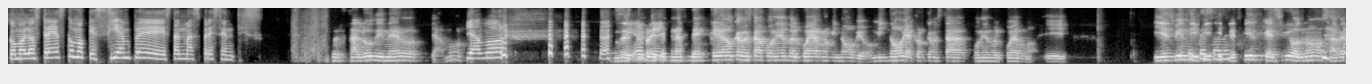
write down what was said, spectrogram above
Como los tres como que siempre están más presentes. Pues salud, dinero y amor. Y amor. creo que me está poniendo el cuerno mi novio, o mi novia creo que me está poniendo el cuerno. Y, y es bien difícil decir que sí o no, ¿sabes?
